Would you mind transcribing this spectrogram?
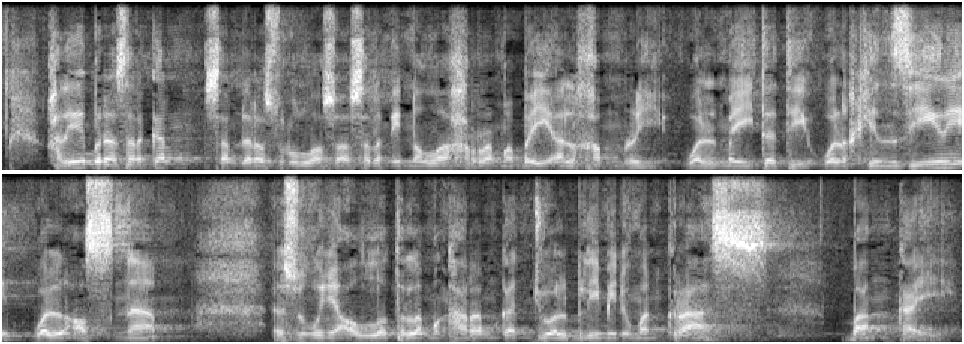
Hal ini berdasarkan sabda Rasulullah SAW, Inna Allah harrama al khamri wal maitati wal khinziri wal asnam. Sesungguhnya Allah telah mengharamkan jual beli minuman keras, bangkai,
